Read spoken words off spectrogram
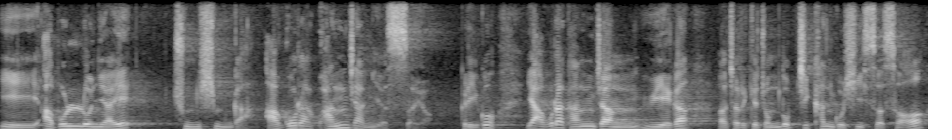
이 아볼로니아의 중심가 아고라 광장이었어요. 그리고 이 아고라 광장 위에가 저렇게 좀 높직한 곳이 있어서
